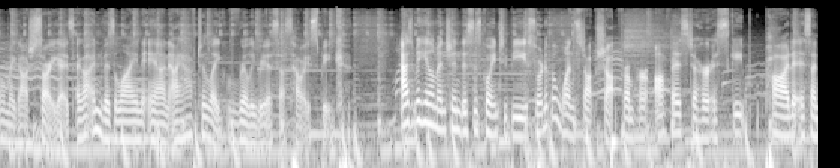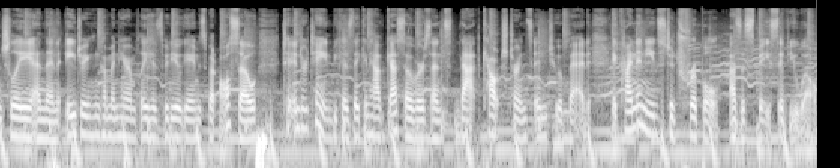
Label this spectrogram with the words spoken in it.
Oh my gosh, sorry guys. I got Invisalign and I have to like really reassess how I speak. As Mikayla mentioned, this is going to be sort of a one stop shop from her office to her escape pod, essentially, and then Adrian can come in here and play his video games, but also to entertain because they can have guests over since that couch turns into a bed. It kind of needs to triple as a space, if you will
